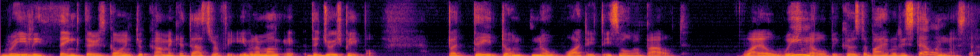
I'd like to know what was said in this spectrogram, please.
really think there is going to come a catastrophe, even among the Jewish people, but they don't know what it is all about. While we know because the Bible is telling us that.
